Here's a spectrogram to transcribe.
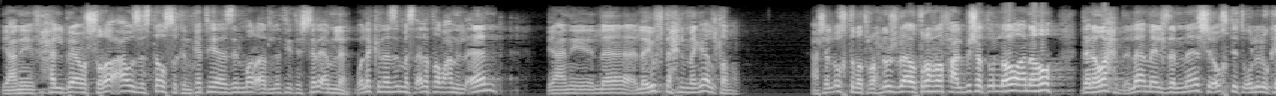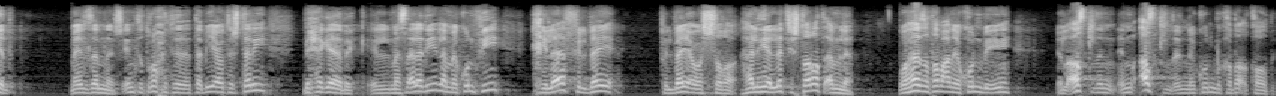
يعني في حال البيع والشراء عاوز استوثق إن كانت هي هذه المرأة التي تشتري أم لا. ولكن هذه المسألة طبعا الآن يعني لا, لا يفتح المجال طبعا. عشان الأخت ما تروحلوش بقى وتروح رفع البشة تقول له هو أنا هو ده أنا واحدة. لا ما يلزمناش يا أختي تقولي له كده. ما يلزمناش. أنت تروح تبيع وتشتري بحجابك. المسألة دي لما يكون في خلاف في البيع في البيع والشراء هل هي التي اشترط أم لا؟ وهذا طبعا يكون بإيه؟ الأصل إن الأصل أن يكون بقضاء قاضي.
